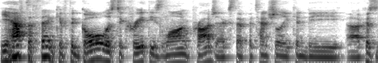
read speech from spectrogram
you have to think if the goal is to create these long projects that potentially can be because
